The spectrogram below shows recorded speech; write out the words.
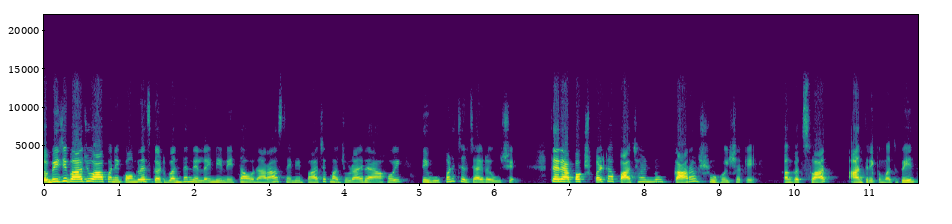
તો બીજી બાજુ આપ અને કોંગ્રેસ ગઠબંધનને લઈને નેતાઓ નારાજ થઈને ભાજપમાં જોડાઈ રહ્યા હોય તેવું પણ ચર્ચાઈ રહ્યું છે. ત્યારે આ પક્ષ પલટા પાછળનું કારણ શું હોઈ શકે? અંગત સ્વાદ, આંતરિક મતભેદ,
